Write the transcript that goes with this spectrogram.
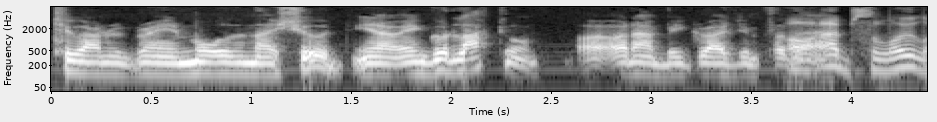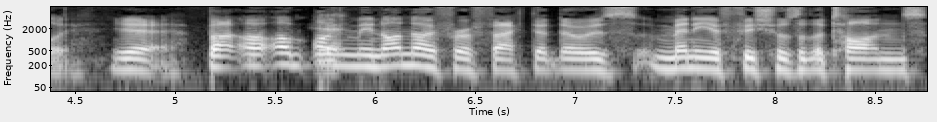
200 grand more than they should, you know, and good luck to them. I don't begrudge him for oh, that. absolutely, yeah. But I, I, yeah. I, mean, I know for a fact that there was many officials at the Titans.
